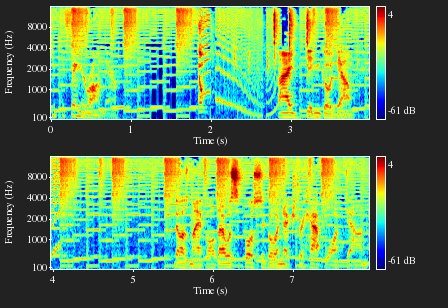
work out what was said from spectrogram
keep the finger on there. Nope. I didn't go down. That was my fault. I was supposed to go an extra half block down.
